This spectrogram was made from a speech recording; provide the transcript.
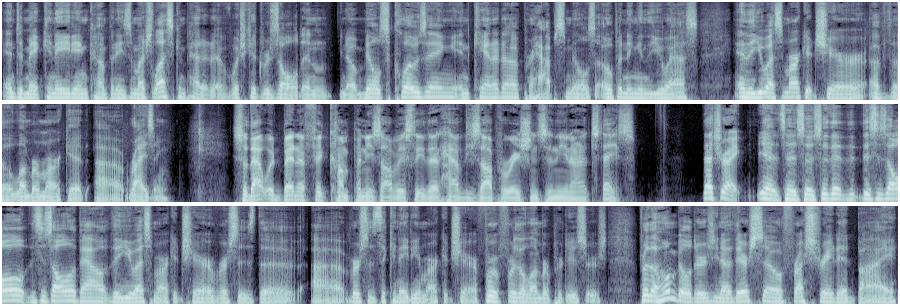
and to make Canadian companies much less competitive, which could result in you know mills closing in Canada, perhaps mills opening in the U.S., and the U.S. market share of the lumber market uh, rising. So that would benefit companies, obviously, that have these operations in the United States. That's right. Yeah. So so so that this is all this is all about the U.S. market share versus the uh, versus the Canadian market share for for the lumber producers. For the home builders, you know, they're so frustrated by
